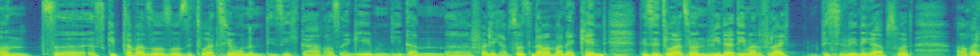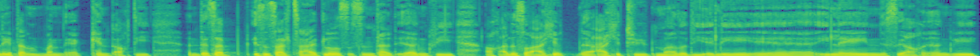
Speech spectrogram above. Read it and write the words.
Und äh, es gibt aber so, so Situationen, die sich daraus ergeben, die dann äh, völlig absurd sind. Aber man erkennt die Situationen wieder, die man vielleicht ein bisschen weniger absurd auch erlebt hat. Und man erkennt auch die, und deshalb ist es halt zeitlos. Es sind halt irgendwie auch alles so Arche, äh, Archetypen. Also die äh, Elaine ist ja auch irgendwie,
